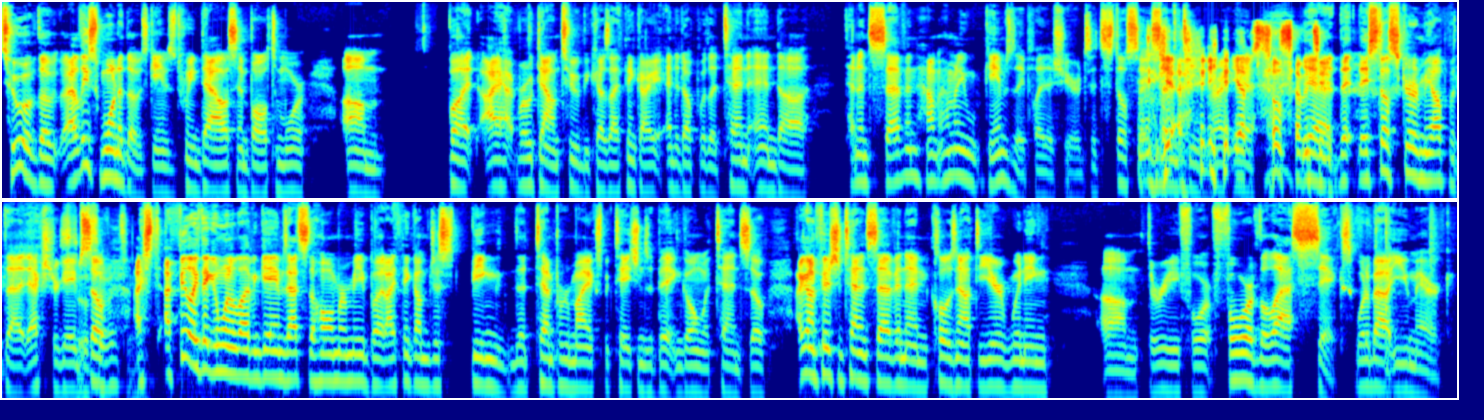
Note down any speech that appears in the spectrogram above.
two of those, at least one of those games between Dallas and Baltimore. Um, but I wrote down two because I think I ended up with a 10 and uh, 10 and 7. How, how many games do they play this year? It's, it's still se- 17, right? yep, still 17. Yeah, they, they still screwed me up with that extra game. Still so 17. I, st- I feel like they can win 11 games. That's the homer me, but I think I'm just being the temper my expectations a bit and going with 10. So I got finishing 10 and 7 and closing out the year winning um, three, four, four of the last six. What about you, Marek?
